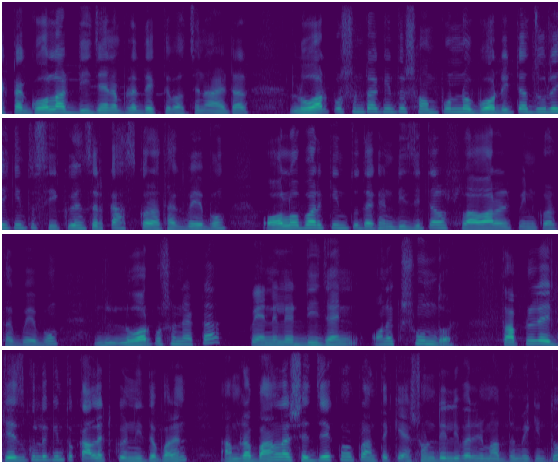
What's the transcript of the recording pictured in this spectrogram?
একটা গলার ডিজাইন আপনারা দেখতে পাচ্ছেন, আর এটার লোয়ার পোর্শনটা কিন্তু সম্পূর্ণ বডিটা জুড়েই কিন্তু সিকোয়েন্সের কাজ করা থাকবে এবং অল ওভার কিন্তু দেখেন ডিজিটাল ফ্লাওয়ারের প্রিন্ট করা থাকবে এবং লোয়ার পোর্শনে একটা প্যানেলের ডিজাইন অনেক সুন্দর। তো আপনারা এই ড্রেসগুলো কিন্তু কালেক্ট করে নিতে পারেন। আমরা বাংলাদেশের যে কোনো প্রান্তে ক্যাশ অন ডেলিভারির মাধ্যমে কিন্তু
